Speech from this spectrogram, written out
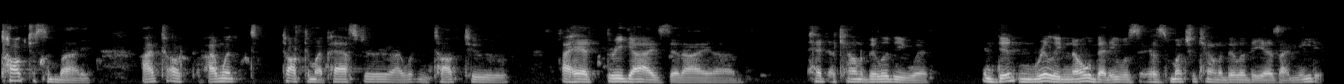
Talk to somebody. I talked. I went talked to my pastor. I went and talked to. I had three guys that I uh, had accountability with, and didn't really know that it was as much accountability as I needed.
